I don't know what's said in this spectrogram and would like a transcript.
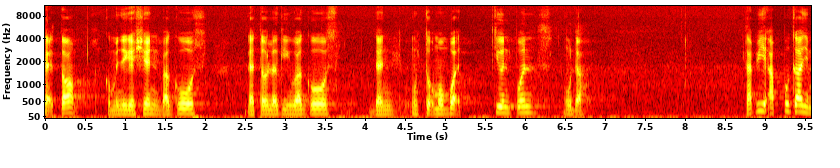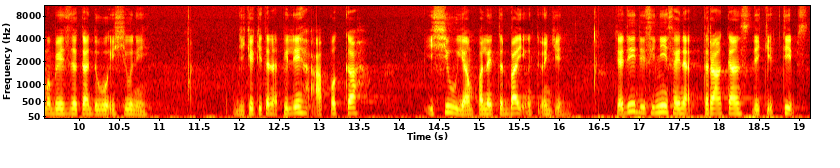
laptop communication bagus data logging bagus dan untuk membuat tune pun mudah. Tapi apakah yang membezakan dua isu ni? Jika kita nak pilih apakah isu yang paling terbaik untuk enjin? Jadi di sini saya nak terangkan sedikit tips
